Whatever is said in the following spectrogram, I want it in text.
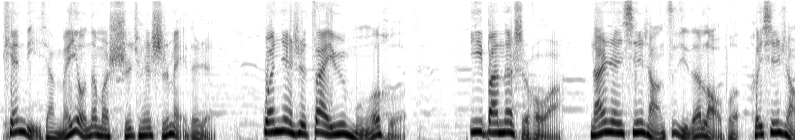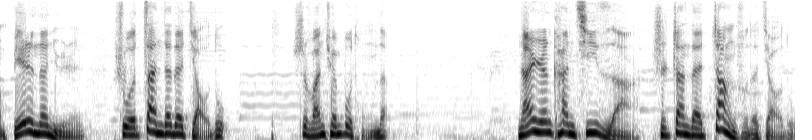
天底下没有那么十全十美的人，关键是在于磨合。一般的时候啊，男人欣赏自己的老婆和欣赏别人的女人所站在的角度是完全不同的。男人看妻子啊，是站在丈夫的角度。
